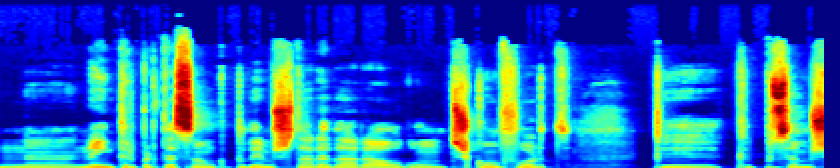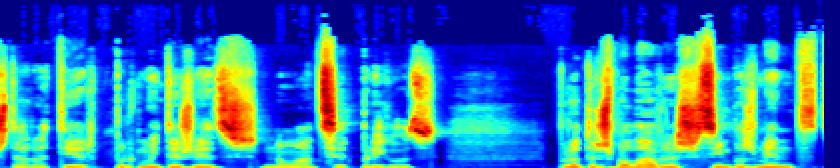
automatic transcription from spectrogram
na, na, interpretação que podemos estar a dar a algum desconforto que, que possamos estar a ter, porque muitas vezes não há de ser perigoso. Por outras palavras, simplesmente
